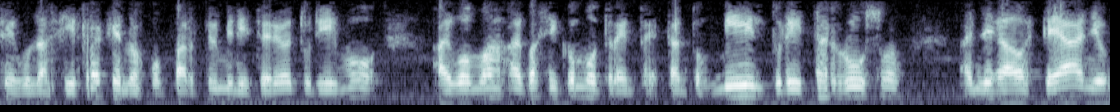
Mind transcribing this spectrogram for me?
según las cifras que nos comparte el Ministerio de Turismo, algo más, algo así como treinta tantos mil turistas rusos han llegado este año.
